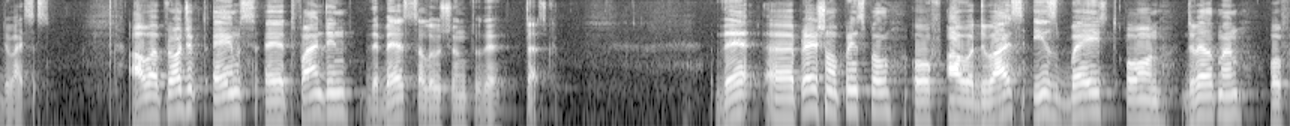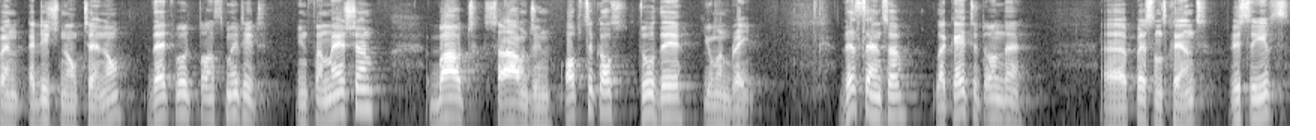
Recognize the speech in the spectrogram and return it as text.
devices. Our project aims at finding the best solution to the task. The uh, operational principle of our device is based on development of an additional channel that would transmit information about surrounding obstacles to the human brain. The sensor, located on the uh, person's hand, receives,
